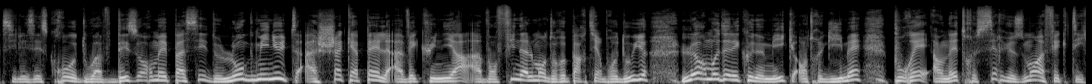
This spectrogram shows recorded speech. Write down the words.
Si les escrocs doivent désormais passer de longues minutes à chaque appel avec une IA avant finalement de repartir bredouille, leur modèle économique, entre guillemets, pourrait en être sérieusement affecté.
